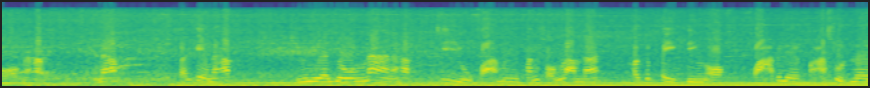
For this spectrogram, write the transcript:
ออกนะครับนะครับ สังเกตนะครับ เรือโยงหน้านะครับ ที่อยู่ขวามือทั้งสองลำนะเขาจะปีกดิ่งออกขวาไปเลยขวาสุดเลย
